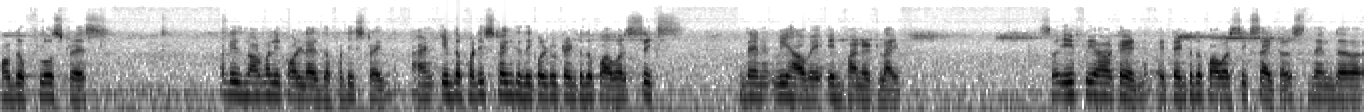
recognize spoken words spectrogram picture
or the flow stress. What is normally called as the fatigue strength. And if the fatigue strength is equal to 10 to the power 6 then we have a infinite life. So if we have 10 a 10 to the power 6 cycles then the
